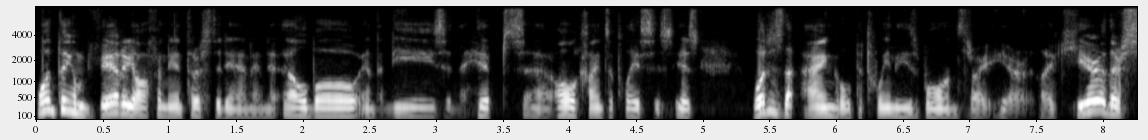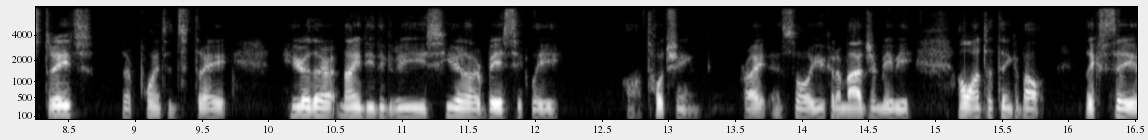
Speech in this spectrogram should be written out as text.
one thing I'm very often interested in, in the elbow, in the knees, in the hips, uh, all kinds of places, is what is the angle between these bones right here? Like here, they're straight, they're pointed straight. Here, they're at 90 degrees. Here, they're basically uh, touching, right? And so you can imagine maybe I want to think about like say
